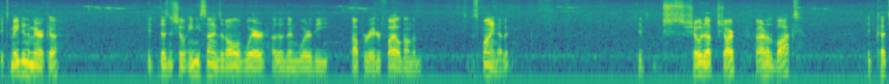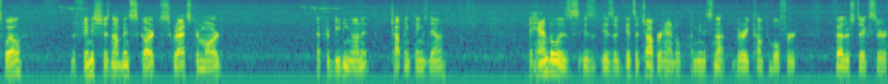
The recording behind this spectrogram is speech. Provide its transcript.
It's made in America. It doesn't show any signs at all of wear other than where the operator filed on the, the spine of it. It showed up sharp right out of the box. It cuts well. The finish has not been scarred, scratched, or marred after beating on it, chopping things down. The handle is, is, is a, it's a chopper handle. I mean, it's not very comfortable for feather sticks or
